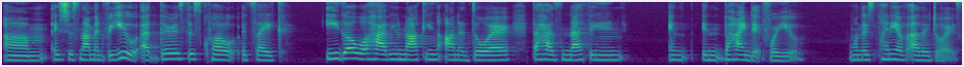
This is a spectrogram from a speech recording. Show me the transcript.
um, it's just not meant for you. Uh, there is this quote, it's like, ego will have you knocking on a door that has nothing in, in behind it for you when there's plenty of other doors.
